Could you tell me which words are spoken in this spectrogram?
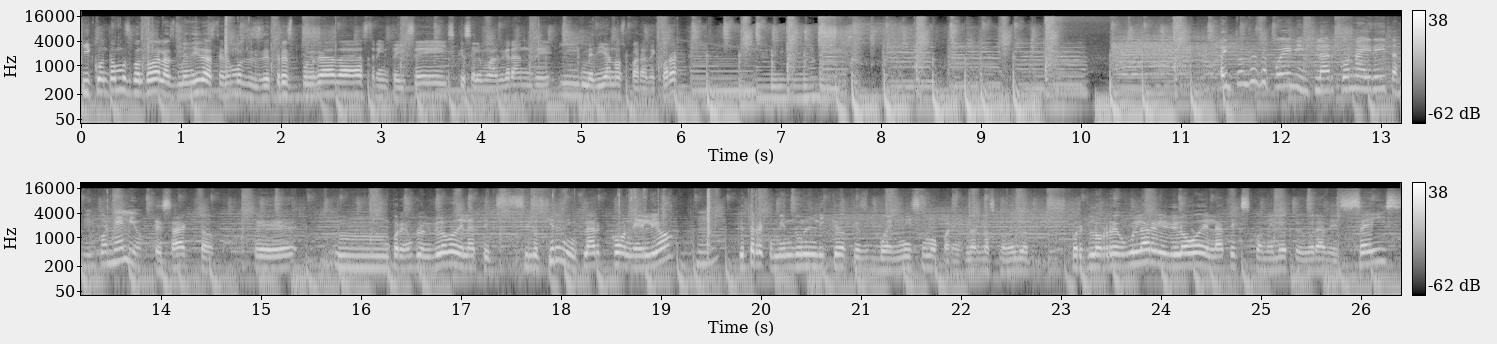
Y contamos con todas las medidas, tenemos desde 3 pulgadas, 36, que es el más grande, y medianos para decorar. Entonces se pueden inflar con aire y también con helio. Exacto. Eh, mm, por ejemplo, el globo de látex, si los quieren inflar con helio, yo te recomiendo un líquido que es buenísimo para inflarlas con helio. Porque lo regular, el globo de látex con helio te dura de 6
